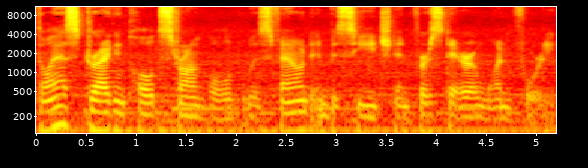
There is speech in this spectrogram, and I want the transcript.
The last dragon cult stronghold was found and besieged in First Era 140.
